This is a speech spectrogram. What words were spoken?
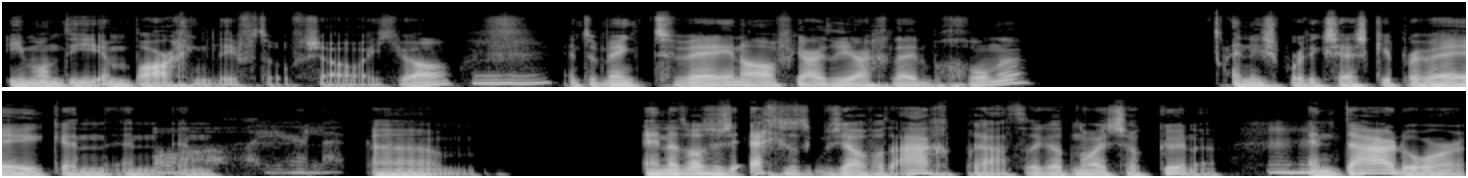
iemand die een bar ging liften of zo, weet je wel. Mhm. En toen ben ik 2,5 jaar, drie jaar geleden begonnen. En nu sport ik zes keer per week. En, en, en, Oh, heerlijk. ehm, en dat was dus echt iets dat ik mezelf had aangepraat. Dat ik dat nooit zou kunnen. Mhm. En daardoor,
